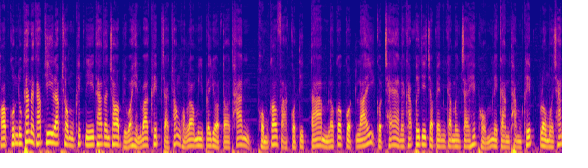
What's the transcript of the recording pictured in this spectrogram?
ขอบคุณทุกท่านนะครับที่รับชมคลิปนี้ถ้าท่านชอบ หรือว่าเห็นว่าคลิปจากช่องของเรามีประโยชน์ต่อท่าน ผมก็ฝากกดติดตาม แล้วก็กดไลค์กดแชร์นะครับเพื่อที่จะเป็นกำลังใจให้ผมในการทำคลิปโปรโมชั่น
